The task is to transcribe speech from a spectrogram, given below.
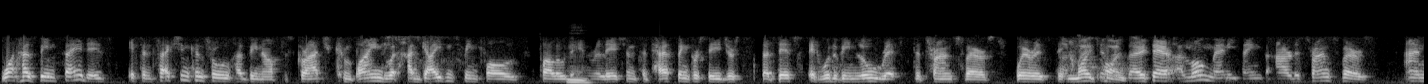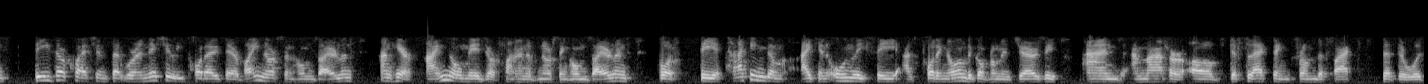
what has been said is if infection control had been up to scratch, combined with had guidance been followed, followed mm. in relation to testing procedures, that this it would have been low risk to transfers. Whereas the my point out there, among many things, are the transfers. And these are questions that were initially put out there by Nursing Homes Ireland. And here, I'm no major fan of Nursing Homes Ireland, but the attacking them I can only see as putting on the government jersey and a matter of deflecting from the fact that there was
